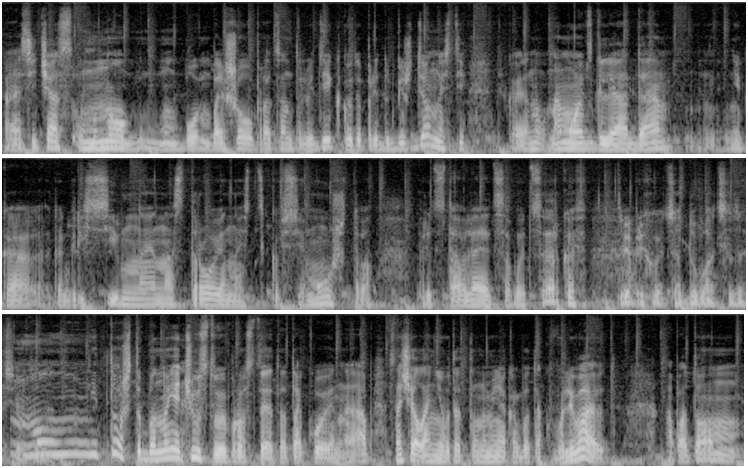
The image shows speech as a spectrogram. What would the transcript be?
а, сейчас у много бо- большого процента людей какой-то предубежденности, такая, ну, на мой взгляд, да, некая такая агрессивная настроенность ко всему, что представляет собой церковь. Тебе приходится отдуваться за все это. да? Ну, не то чтобы, но я чувствую просто это такое. А Сначала они вот это на меня как бы так выливают, а потом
